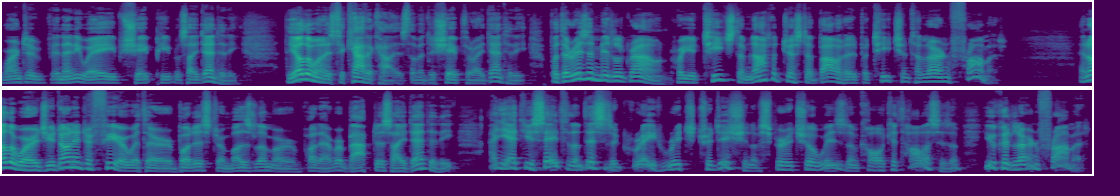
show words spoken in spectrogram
They weren't to in any way shape people's identity. The other one is to catechize them and to shape their identity. But there is a middle ground where you teach them not just about it, but teach them to learn from it. In other words, you don't interfere with their Buddhist or Muslim or whatever Baptist identity, and yet you say to them, This is a great, rich tradition of spiritual wisdom called Catholicism. You could learn from it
